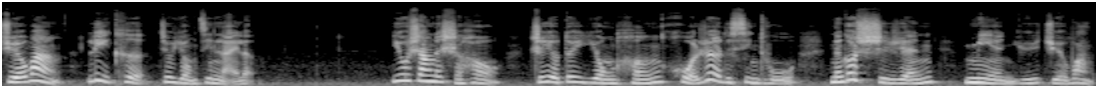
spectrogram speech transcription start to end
绝望立刻就涌进来了。忧伤的时候，只有对永恒火热的信徒能够使人免于绝望。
